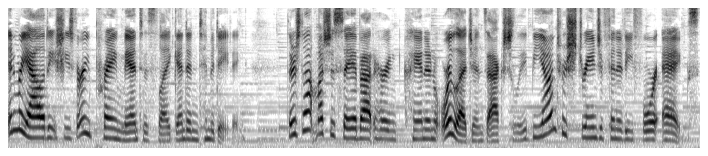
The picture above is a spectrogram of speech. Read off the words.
In reality, she's very praying mantis like and intimidating. There's not much to say about her in canon or legends, actually, beyond her strange affinity for eggs,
